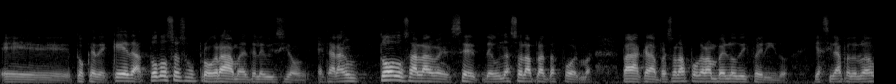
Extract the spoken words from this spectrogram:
eh, Toque de Queda, todos esos programas de televisión estarán todos a la merced de una sola plataforma para que las personas podrán verlo diferido y así las personas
